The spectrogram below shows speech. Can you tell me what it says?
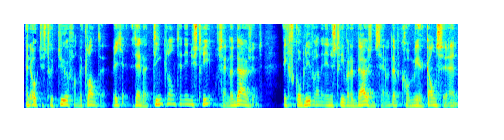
En ook de structuur van de klanten. Weet je, zijn er tien klanten in de industrie of zijn er duizend? Ik verkoop liever aan een industrie waar er duizend zijn, want dan heb ik gewoon meer kansen en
